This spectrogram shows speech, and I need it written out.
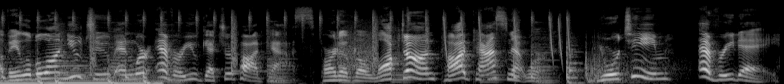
available on YouTube and wherever you get your podcasts. Part of the Locked On Podcast Network. Your team every day.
